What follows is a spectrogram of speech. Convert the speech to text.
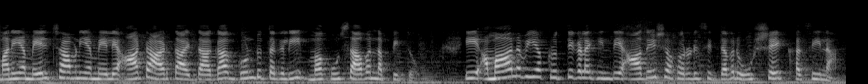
ಮನೆಯ ಮೇಲ್ಛಾವಣಿಯ ಮೇಲೆ ಆಟ ಆಡ್ತಾ ಇದ್ದಾಗ ಗುಂಡು ತಗಲಿ ಮಗು ಸಾವನ್ನಪ್ಪಿತ್ತು. ಈ ಅಮಾನವೀಯ ಕೃತ್ಯಗಳ ಹಿಂದೆ ಆದೇಶ ಹೊರಡಿಸಿದ್ದವರು ಶೇಖ್ ಹಸೀನಾ.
